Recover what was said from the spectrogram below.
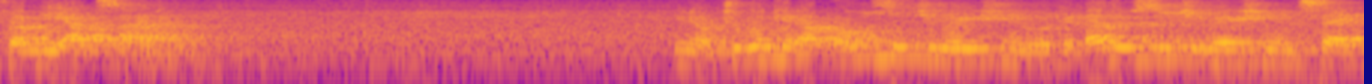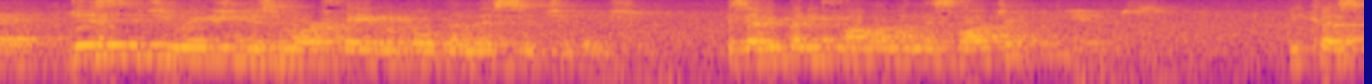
from the outside. You know, to look at our own situation and look at other situation and say, this situation is more favorable than this situation. Is everybody following this logic? Yes. Because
